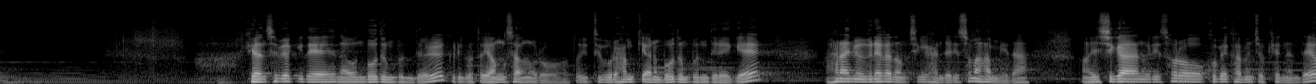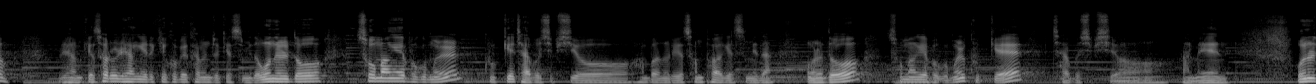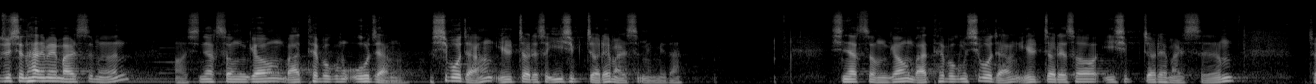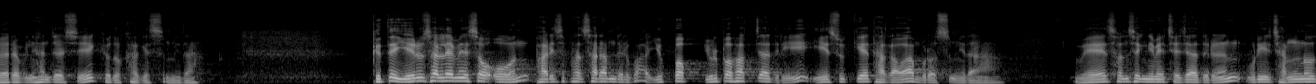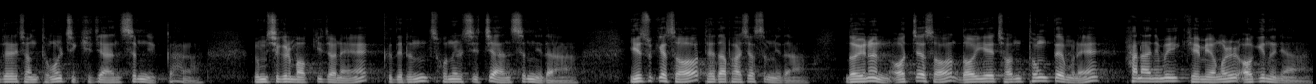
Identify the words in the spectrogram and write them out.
귀한 새벽 기도에 나온 모든 분들 그리고 또 영상으로 또 유튜브로 함께하는 모든 분들에게 하나님의 은혜가 넘치길 간절히 소망합니다. 어, 이 시간 우리 서로 고백하면 좋겠는데요. 우리 함께 서로를 향해 이렇게 고백하면 좋겠습니다. 오늘도 소망의 복음을 굳게 잡으십시오. 한번 우리가 선포하겠습니다. 오늘도 소망의 복음을 굳게 잡으십시오. 아멘. 오늘 주신 하나님의 말씀은 어, 신약 성경 마태복음 5장 15장 1절에서 20절의 말씀입니다. 신약 성경 마태복음 15장 1절에서 20절의 말씀 저 여러분이 한 절씩 교독하겠습니다. 그때 예루살렘에서 온 바리새파 사람들과 율법 율법 학자들이 예수께 다가와 물었습니다. 왜 선생님의 제자들은 우리 장로들의 전통을 지키지 않습니까? 음식을 먹기 전에 그들은 손을 씻지 않습니다. 예수께서 대답하셨습니다. 너희는 어째서 너희의 전통 때문에 하나님의 계명을 어기느냐?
